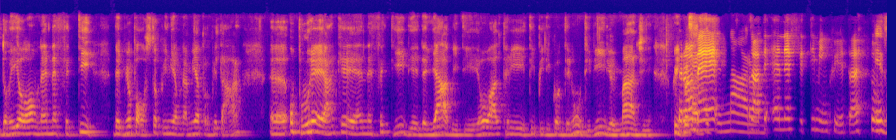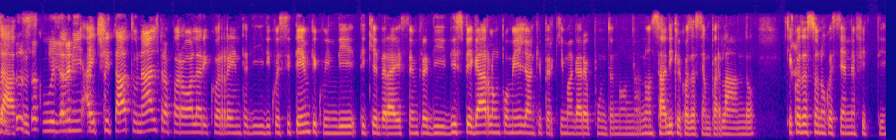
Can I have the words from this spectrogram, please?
dove io ho un NFT del mio posto, quindi è una mia proprietà, eh, oppure anche NFT di, degli abiti o altri tipi di contenuti, video, immagini. Quindi Però a me, scusate, NFT mi inquieta. Eh. Esatto, scusami, hai citato un'altra parola ricorrente di, di, questi tempi, quindi ti chiederei sempre di, di, spiegarla un po' meglio anche per chi magari appunto non, non sa di che cosa stiamo parlando. Che cosa sono questi NFT?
